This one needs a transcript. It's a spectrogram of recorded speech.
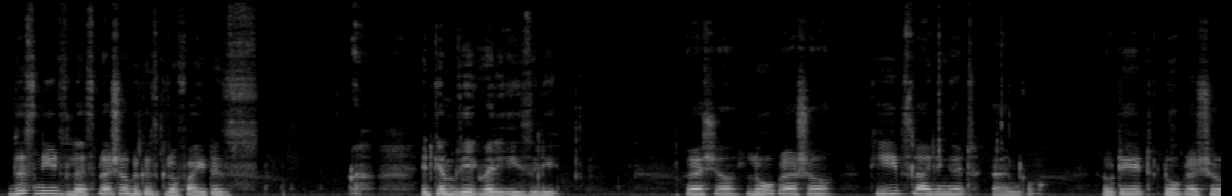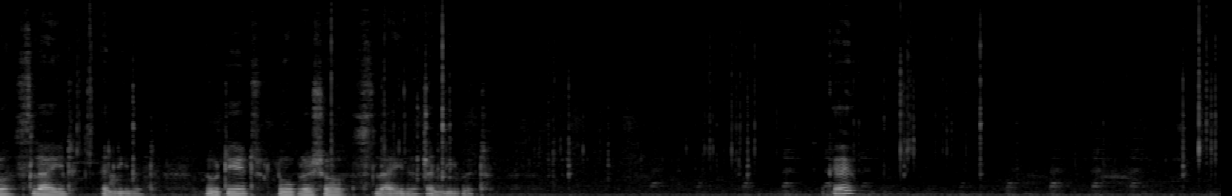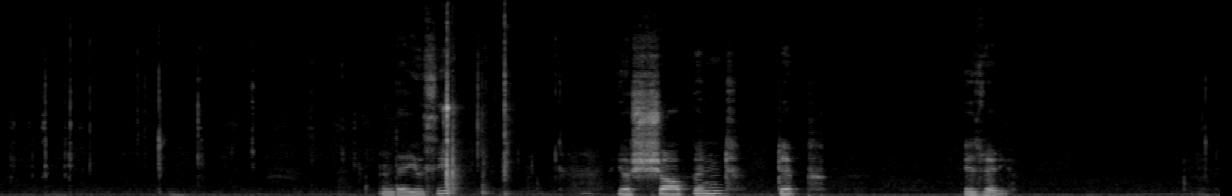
This needs less pressure because graphite is, it can break very easily. Pressure, low pressure, keep sliding it and go. Rotate, low pressure, slide and leave it. Rotate, low pressure, slide and leave it. Okay? And there you see your sharpened tip is ready.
